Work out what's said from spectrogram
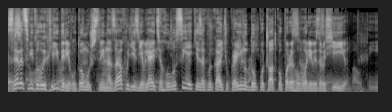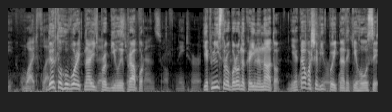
Серед світових лідерів, у тому числі на заході, з'являються голоси, які закликають Україну до початку переговорів із Росією. Дехто говорить навіть про білий прапор. Як міністр оборони країни НАТО, яка ваша відповідь на такі голоси?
